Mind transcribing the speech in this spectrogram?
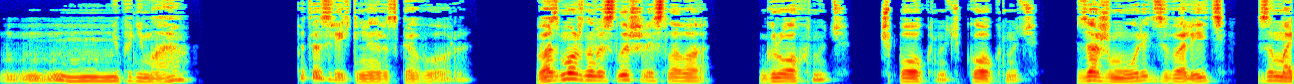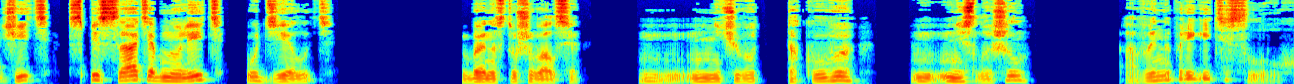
Не понимаю. Подозрительные разговоры. Возможно, вы слышали слова грохнуть, чпокнуть, кокнуть, зажмурить, завалить, замочить, списать, обнулить, уделать. Бен остушевался. Ничего такого не слышал. А вы напрягите слух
